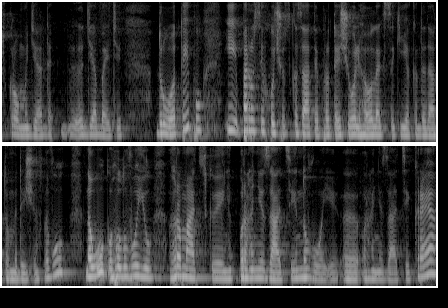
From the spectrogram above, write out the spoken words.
цукровому діабеті другого типу. І пару слів хочу сказати про те, що Ольга Олексик є кандидатом медичних наук, головою громадської організації нової е, організації КРЕА,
